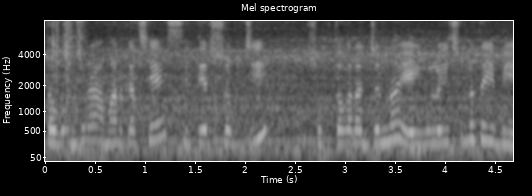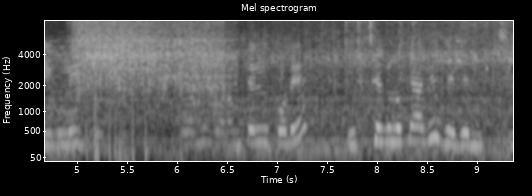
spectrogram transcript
তো বন্ধুরা, আমার কাছে শীতের সবজি শুক্তো করার জন্য এইগুলোই ছিল, তাই আমি এইগুলোই দিয়েছি। তো আমি গরম তেল করে উচ্ছেগুলোকে আগে ভেজে নিচ্ছি।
